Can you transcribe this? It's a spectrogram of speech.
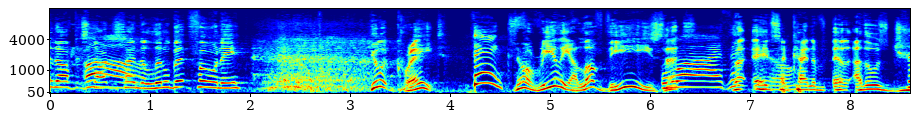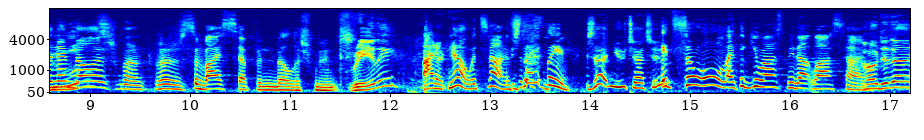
enough. It starts to Oh. sound a little bit phony. You look great. Thanks. No, really, I love these. That's, Why, thank that- It's a kind of. Uh, are those jewels? It's an embellishment. It's a bicep embellishment. Really? I don't know. It's not. It's Is just that, a sleeve. is that a new tattoo? It's so old. I think you asked me that last time. Oh, did I?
